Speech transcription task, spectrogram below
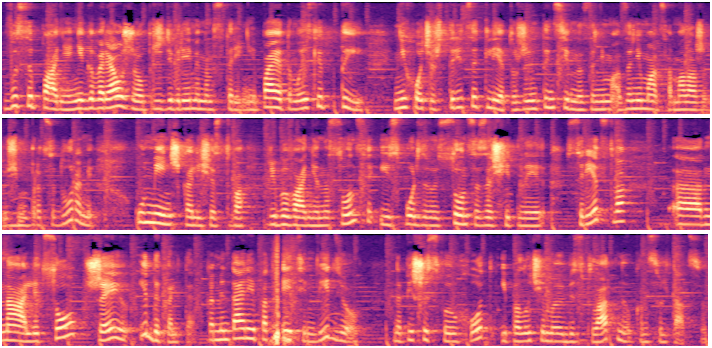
высыпание, не говоря уже о преждевременном старении. Поэтому, если ты не хочешь 30 лет уже интенсивно заниматься омолаживающими процедурами, уменьшь количество пребывания на солнце и используй солнцезащитные средства э, на лицо, шею и декольте. В комментарии под этим видео напиши свой уход и получи мою бесплатную консультацию.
